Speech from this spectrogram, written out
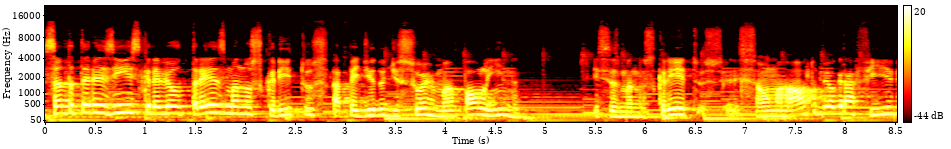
Santa Teresinha escreveu três manuscritos a pedido de sua irmã Paulina. Esses manuscritos eles são uma autobiografia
